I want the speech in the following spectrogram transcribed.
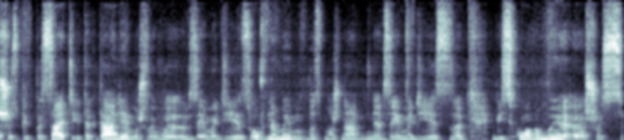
щось підписати і так далі. Можливо, взаємодія з овнами, можна взаємодія з військовими, щось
